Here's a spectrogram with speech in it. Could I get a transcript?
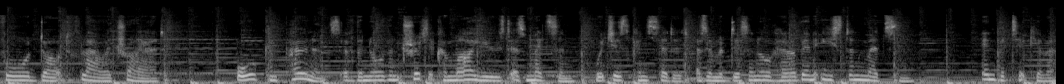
4. Flower Triad all components of the northern triticum are used as medicine, which is considered as a medicinal herb in Eastern medicine. In particular,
